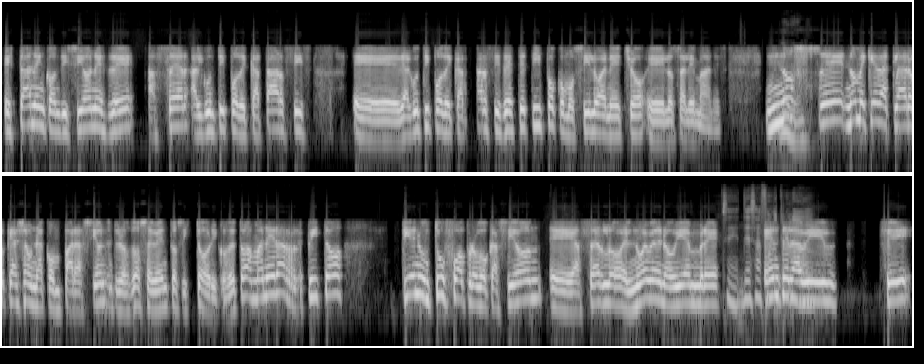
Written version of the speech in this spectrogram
están en condiciones de hacer algún tipo de catarsis eh, de algún tipo de catarsis de este tipo, como sí lo han hecho eh, los alemanes. No sé, no me queda claro que haya una comparación entre los dos eventos históricos. De todas maneras, repito, tiene un tufo a provocación eh, hacerlo el 9 de noviembre en Tel Aviv, sí,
